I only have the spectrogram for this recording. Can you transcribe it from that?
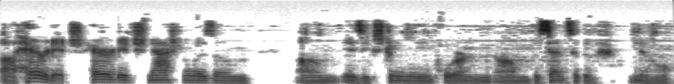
uh, heritage, heritage, nationalism, um, is extremely important. Um, the sense of, you know,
